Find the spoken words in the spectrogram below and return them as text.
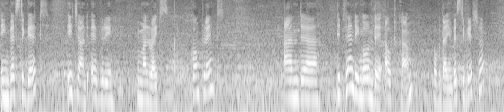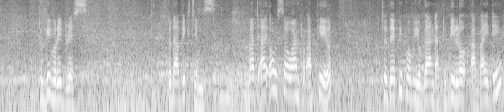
investigate each and every human rights complaint and uh, depending on the outcome of the investigation, to give redress to the victims. But I also want to appeal to the people of Uganda to be law abiding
